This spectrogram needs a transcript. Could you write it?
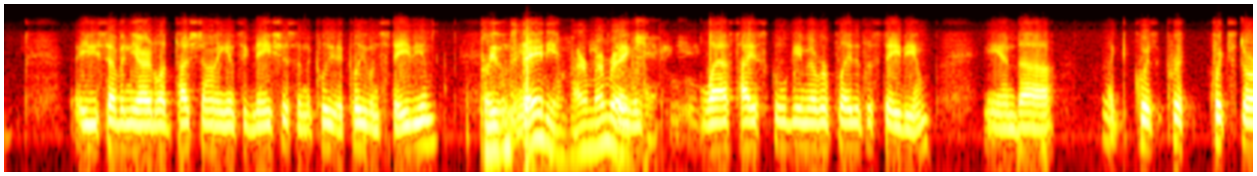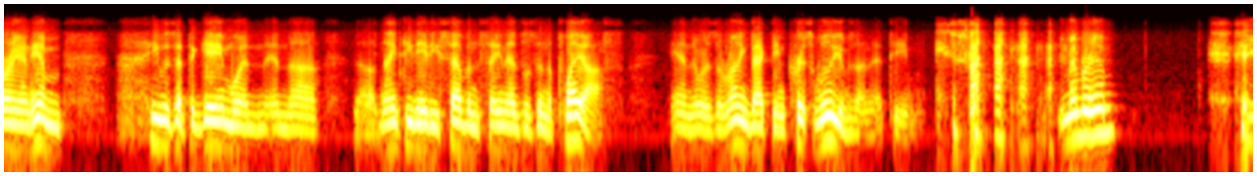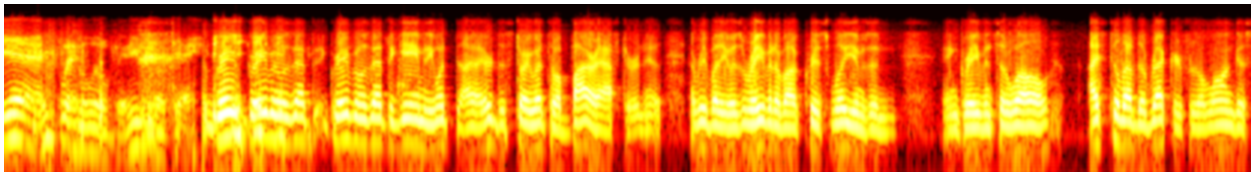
87 yard touchdown against Ignatius in the Cle- at Cleveland Stadium. Cleveland Stadium. I remember that Cleveland, game. last high school game ever played at the stadium. And uh, a quick, quick quick story on him. He was at the game when in uh, uh, 1987 St. Ed's was in the playoffs, and there was a running back named Chris Williams on that team. You remember him? yeah, he played a little bit. He was okay. Gra- Graven was at the, Graven was at the game, and he went. I heard the story. Went to a bar after, and uh, everybody was raving about Chris Williams, and and Graven said, "Well, I still have the record for the longest,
